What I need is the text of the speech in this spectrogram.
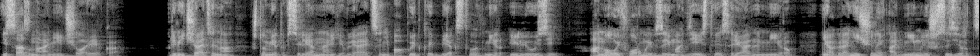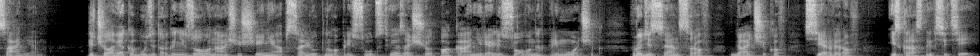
и сознания человека. Примечательно, что метавселенная является не попыткой бегства в мир иллюзий, а новой формой взаимодействия с реальным миром, не ограниченной одним лишь созерцанием. Для человека будет организовано ощущение абсолютного присутствия за счет пока нереализованных примочек, вроде сенсоров, датчиков, серверов и скоростных сетей.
